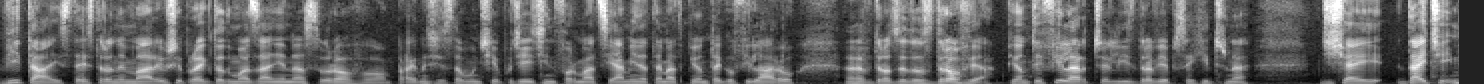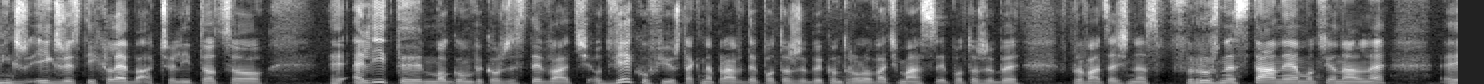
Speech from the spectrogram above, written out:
Witaj, z tej strony Mariusz i projekt Odmładzanie na Surowo. Pragnę się z Tobą dzisiaj podzielić informacjami na temat piątego filaru e, w drodze do zdrowia. Piąty filar, czyli zdrowie psychiczne. Dzisiaj dajcie im igrzysk i chleba, czyli to, co elity mogą wykorzystywać od wieków już tak naprawdę po to, żeby kontrolować masy, po to, żeby wprowadzać nas w różne stany emocjonalne e,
